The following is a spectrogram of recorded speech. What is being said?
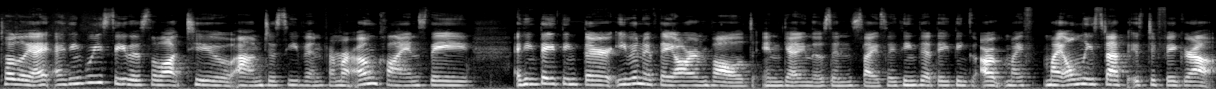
totally i, I think we see this a lot too um, just even from our own clients they I think they think they're even if they are involved in getting those insights. I think that they think our my my only step is to figure out,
